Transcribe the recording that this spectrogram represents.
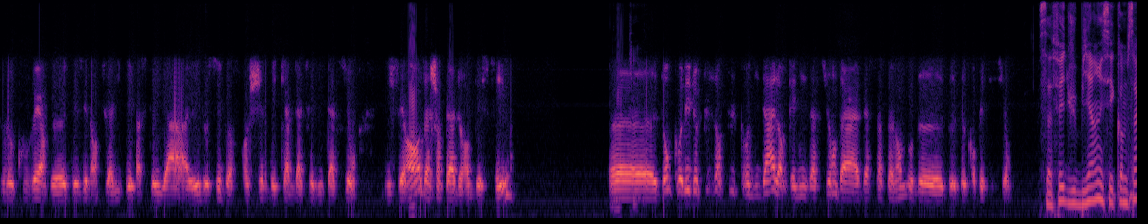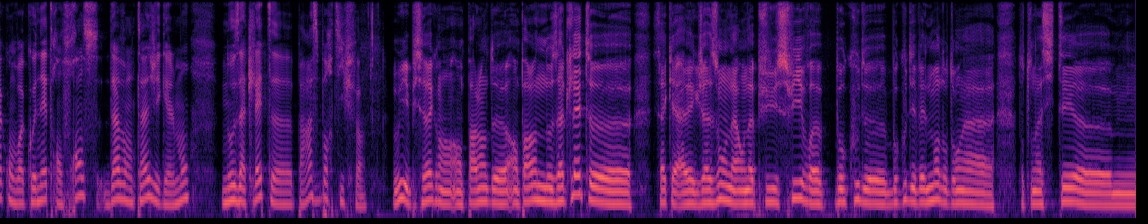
sous le couvert de- des éventualités, parce qu'il y a les dossiers doivent franchir des caps d'accréditation différents, d'un championnat d'Europe d'escrime. Euh, donc on est de plus en plus candidat à l'organisation d'un certain nombre de compétitions. Ça fait du bien et c'est comme ça qu'on va connaître en France davantage également nos athlètes euh, parasportifs. Oui, et puis c'est vrai qu'en en parlant de, en parlant de nos athlètes, euh, c'est vrai qu'avec Jason, on a, on a pu suivre beaucoup de, beaucoup d'événements dont on a, dont on a cité euh,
